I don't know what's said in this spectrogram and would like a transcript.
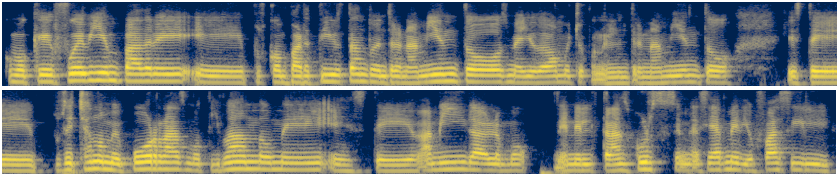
como que fue bien padre eh, pues compartir tanto entrenamientos, me ayudaba mucho con el entrenamiento, este, pues echándome porras, motivándome. Este, a mí en el transcurso se me hacía medio fácil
